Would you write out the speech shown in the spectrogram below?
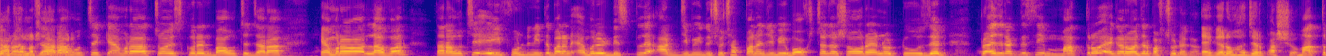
ক্যামেরা। যারা হচ্ছে ক্যামেরা চয়েস করেন বা হচ্ছে যারা ক্যামেরা লাভার তারা হচ্ছে এই ফোনটি নিতে পারেন অ্যামোলেড ডিসপ্লে আট জিবি দুশো ছাপ্পান্ন জিবি বক্স চার্জার সহ রেনো টু জেড প্রাইস রাখতেছি মাত্র এগারো হাজার পাঁচশো টাকা। এগারো হাজার পাঁচশো। মাত্র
